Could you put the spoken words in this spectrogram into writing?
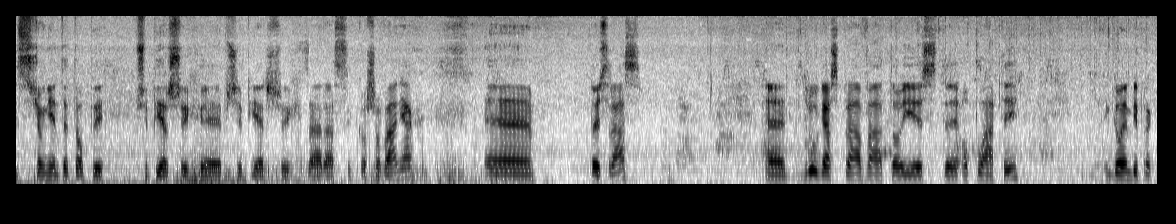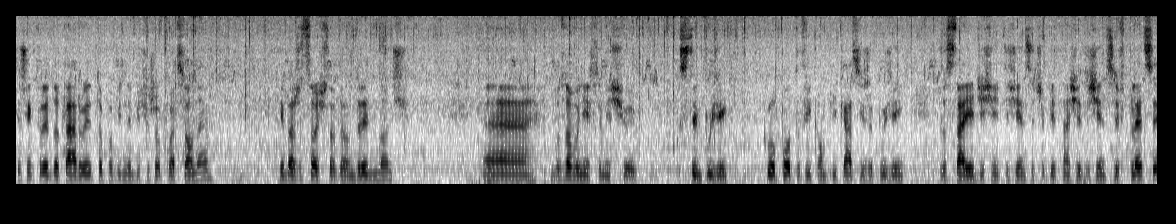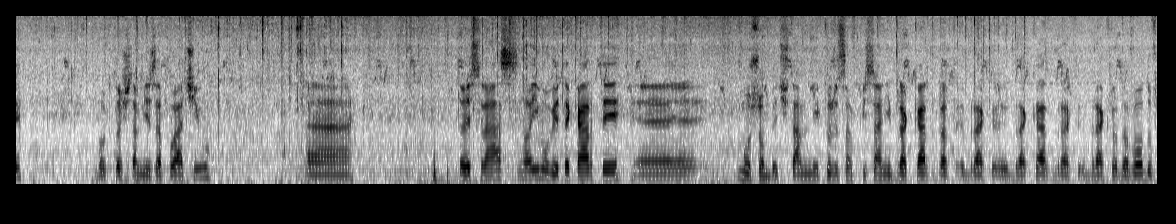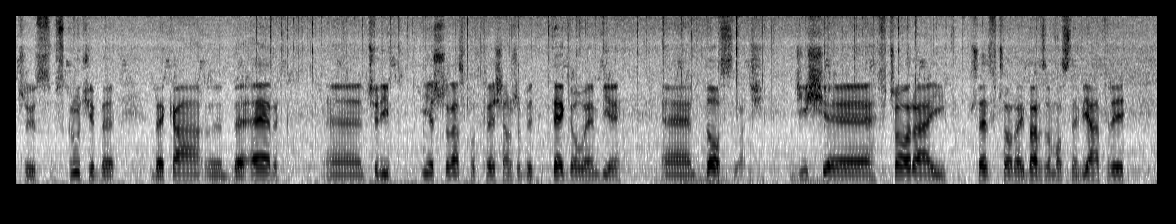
e, ściągnięte topy przy pierwszych, e, przy pierwszych zaraz koszowaniach. E, to jest raz. E, druga sprawa to jest e, opłaty. Gołębie praktycznie, które dotarły, to powinny być już opłacone. Chyba, że coś to tam drydnąć. E, bo znowu nie chcę mieć e, z tym później kłopotów i komplikacji, że później zostaje 10 tysięcy czy 15 tysięcy w plecy, bo ktoś tam nie zapłacił. E, to jest raz. No i mówię, te karty e, muszą być. Tam niektórzy są wpisani brak kart, brak, brak, brak kart, brak, brak rodowodów, czy w skrócie B, BK, BR. Czyli jeszcze raz podkreślam, żeby te gołębie e, dosłać. Dziś, e, wczoraj, przedwczoraj bardzo mocne wiatry.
